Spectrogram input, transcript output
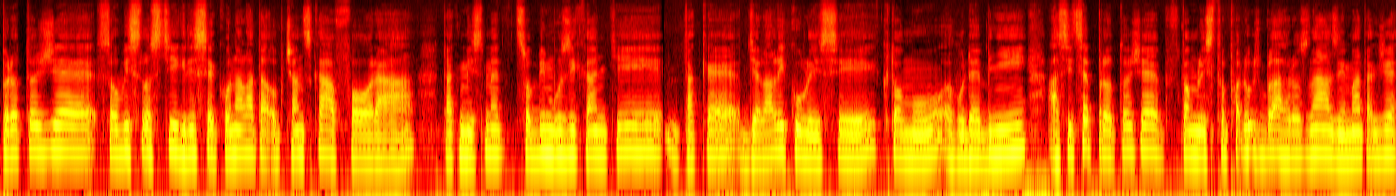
protože v souvislosti, kdy se konala ta občanská fóra, tak my jsme, co by muzikanti, také dělali kulisy k tomu hudební a sice proto, že v tom listopadu už byla hrozná zima, takže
